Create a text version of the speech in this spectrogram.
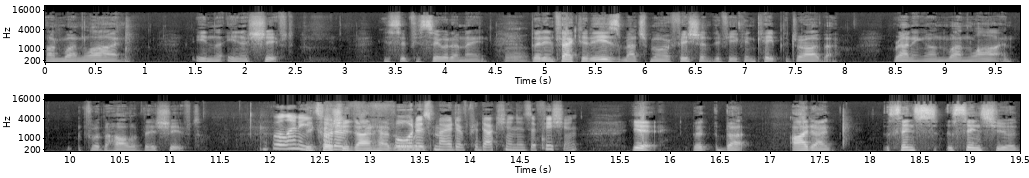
on one line in the, in a shift. You see- If you see what I mean, Mm. but in fact, it is much more efficient if you can keep the driver running on one line for the whole of their shift. Well, any Because sort of you don't have all Fordist these- mode of production is efficient. Yeah, but but I don't since since you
